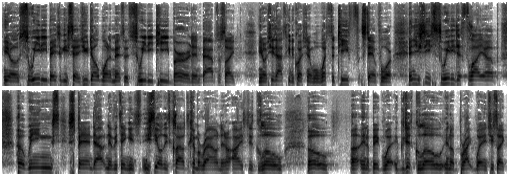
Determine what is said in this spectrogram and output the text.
you know, Sweetie basically says, You don't want to mess with Sweetie T Bird. And Babs is like, you know, she's asking the question, Well, what's the T stand for? And you see Sweetie just fly up, her wings spanned out and everything. And you see all these clouds come around, and her eyes just glow, oh, uh, in a big way, just glow in a bright way. And she's like,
